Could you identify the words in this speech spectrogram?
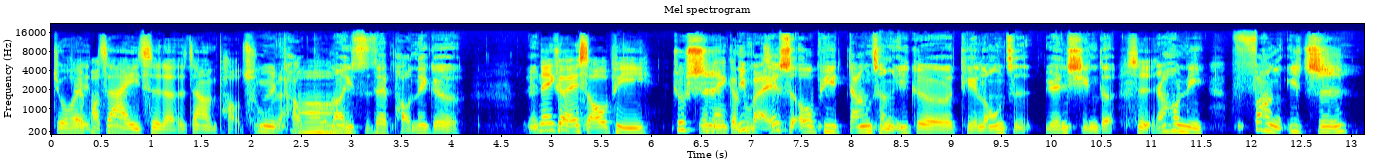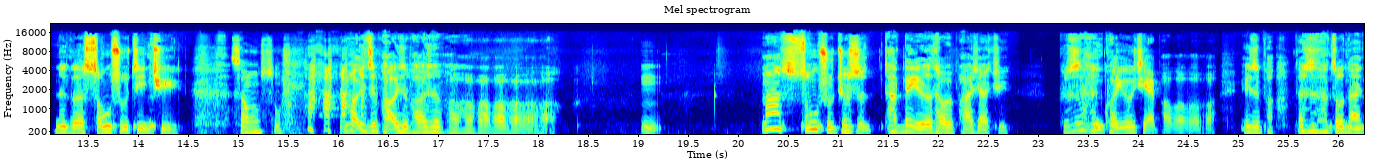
就会再一次的这样跑出来，因为头头脑一直在跑那个那个 SOP，就是那个你把 SOP 当成一个铁笼子圆形的，是，然后你放一只那个松鼠进去，松鼠，然后一直跑，一直跑，一直跑，跑跑跑跑跑跑，嗯，那松鼠就是它累了，它会趴下去。可是他很快又起来跑跑跑跑，一直跑。但是他坐在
